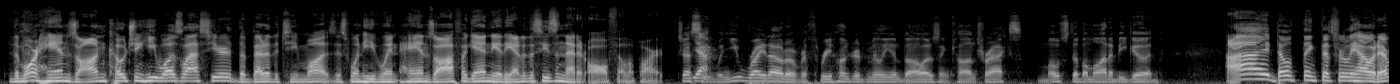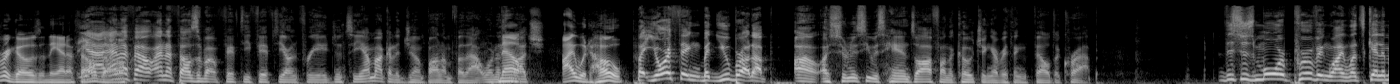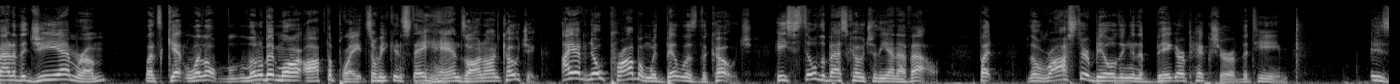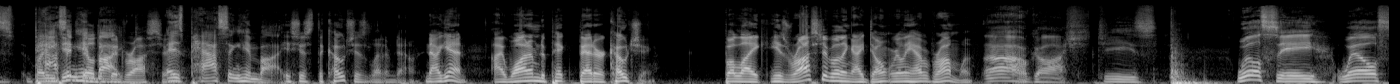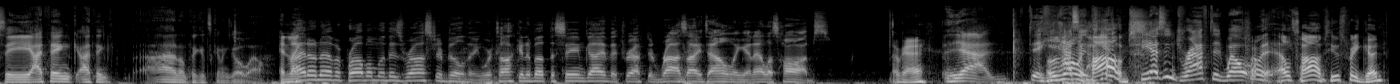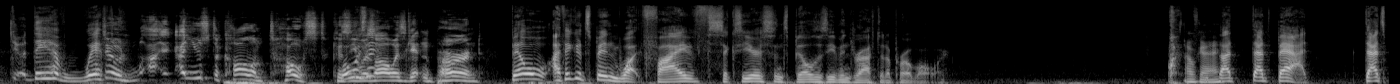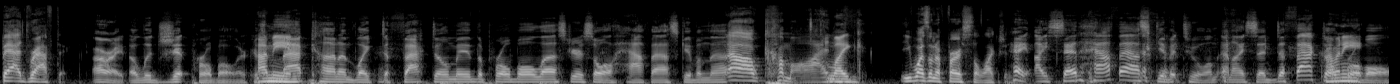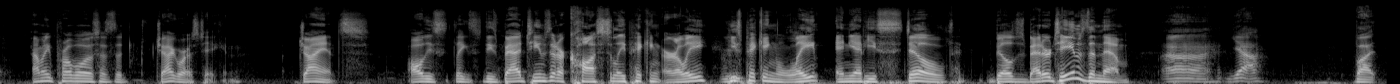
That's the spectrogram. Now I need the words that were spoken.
the more hands-on coaching he was last year, the better the team was. It's when he went hands-off again near the end of the season that it all fell apart. Jesse, Yeah. when you write out over three hundred million dollars in contracts, most of them ought to be good. I don't think that's really how it ever goes in the NFL. yeah, though. NFL NFL's about 50-50 on free agency. I'm not going to jump on him for that one as Now, much. I would hope. But your thing, but you brought up, oh, as soon as he was hands off on the coaching, everything fell to crap. This is more proving why let's get him out of the GM room. Let's get little little bit more off the plate so he can stay hands on on coaching. I have no problem with Bill as the coach. He's still the best coach in the NFL. But the roster building and the bigger picture of the team is But he did him build a good roster. Is passing him by. It's just the coaches let him down. Now again, I want him to pick better coaching. But like his roster building, I don't really have a problem with. Oh gosh, jeez. We'll see. We'll see. I think. I think. I don't think it's going to go well. And like I don't have a problem with his roster building. We're talking about the same guy that drafted Ras-I Dowling and Ellis Hobbs. Okay. Yeah, he What's wrong with hasn't- Hobbs? He, he hasn't drafted well. Els Hobbs, he was pretty good. Dude, They have whiffed. Dude, I, I used to call him Toast because What he was was it? always getting burned. Bill, I think it's been what five, six years since Bill has even drafted a Pro Bowler. Okay. That that's bad. That's bad drafting. All right, a legit Pro Bowler. Because I mean- Matt kind of like de facto made the Pro Bowl last year, so I'll half-ass give him that. Oh come on! like he wasn't a first selection. Hey, I said half-ass give it to him, and I said de facto How many- Pro Bowl. how many Pro Bowls has the Jaguars taken? Giants. All these like, these bad teams that are constantly picking early. Mm-hmm. He's picking late, and yet he still builds better teams than them. Uh, yeah, but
